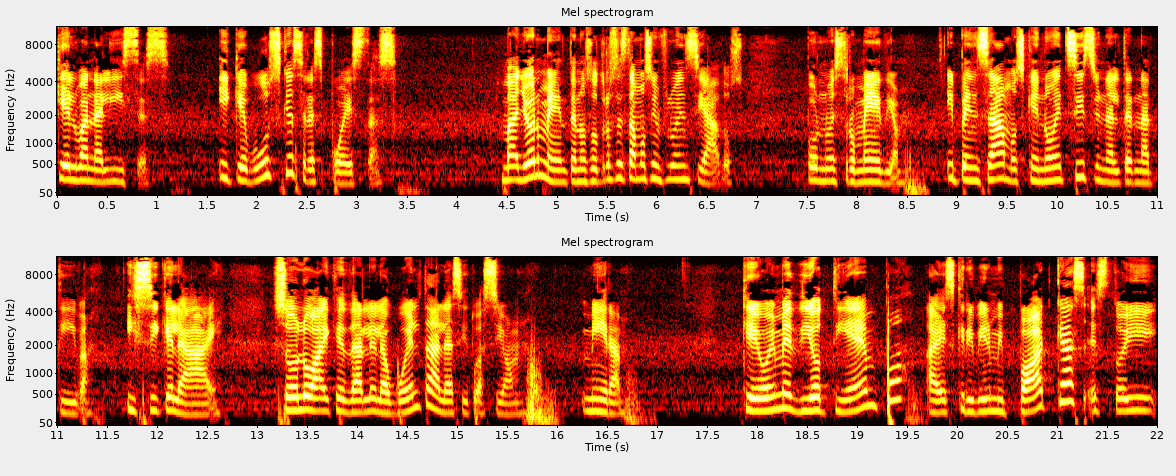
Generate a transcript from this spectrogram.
que lo analices y que busques respuestas. Mayormente nosotros estamos influenciados por nuestro medio y pensamos que no existe una alternativa y sí que la hay. Solo hay que darle la vuelta a la situación. Mira, que hoy me dio tiempo a escribir mi podcast. Estoy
